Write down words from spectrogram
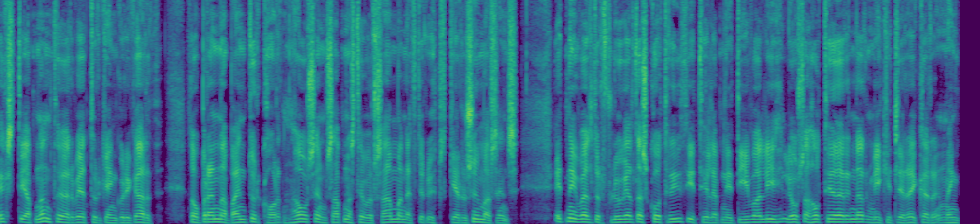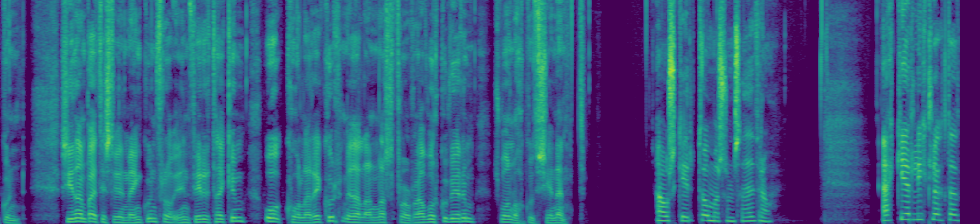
ekst í afnan þegar vetur gengur í gard. Þá brenna bændur kornhá sem sapnast hefur saman eftir uppskeru sumarsins. Einnig veldur flugeldaskotrið í tilefni dífali ljósaháttíðarinnar mikillir reykar mengun. Síðan bætist við mengun frá innfyrirtækjum og kólareikur meðal annars frá raforkuverum svo nokkuð sé nefnt. Áskir Tómarsson saði frá. Ekki er líklegt að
